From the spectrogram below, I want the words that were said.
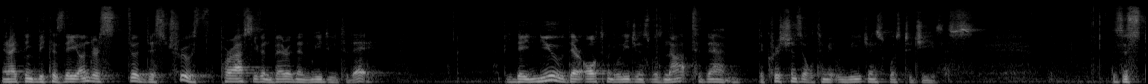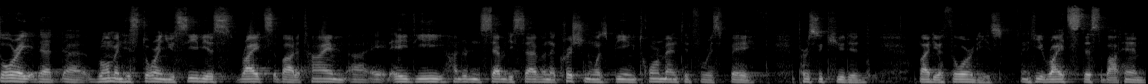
And I think because they understood this truth, perhaps even better than we do today. They knew their ultimate allegiance was not to them, the Christians' ultimate allegiance was to Jesus. There's a story that uh, Roman historian Eusebius writes about a time uh, AD 177, a Christian was being tormented for his faith, persecuted by the authorities. And he writes this about him.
